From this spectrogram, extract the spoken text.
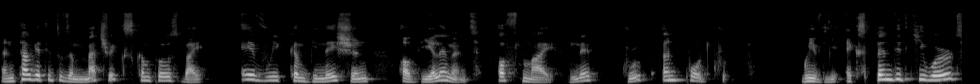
and targeted to the matrix composed by every combination of the element of my net group and port group. With the expanded keyword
